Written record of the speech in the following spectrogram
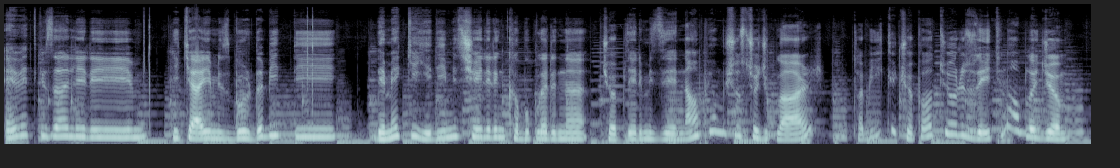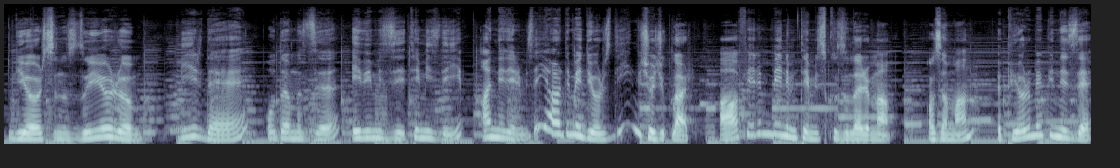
Evet güzellerim. Hikayemiz burada bitti. Demek ki yediğimiz şeylerin kabuklarını, çöplerimizi ne yapıyormuşuz çocuklar? Tabii ki çöpe atıyoruz Zeytin ablacığım. Diyorsunuz duyuyorum. Bir de odamızı, evimizi temizleyip annelerimize yardım ediyoruz değil mi çocuklar? Aferin benim temiz kuzularıma. O zaman öpüyorum hepinizi.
